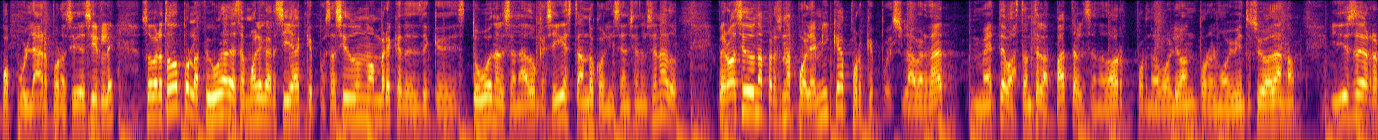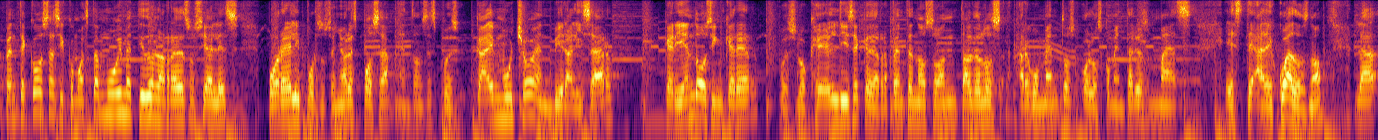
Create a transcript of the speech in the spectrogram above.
popular, por así decirle, sobre todo por la figura de Samuel García, que pues ha sido un hombre que desde que estuvo en el Senado, que sigue estando con licencia en el Senado, pero ha sido una persona polémica porque pues la verdad mete bastante la pata el senador por Nuevo León, por el movimiento ciudadano, y dice de repente cosas y como está muy metido en las redes sociales por él y por su señora esposa, entonces pues cae mucho en viralizar, queriendo o sin querer, pues lo que él dice que de repente no son tal vez los argumentos o los comentarios más este, adecuados, ¿no? La,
